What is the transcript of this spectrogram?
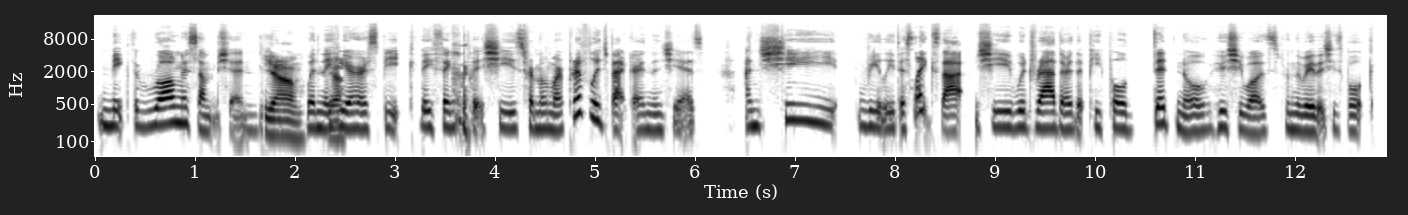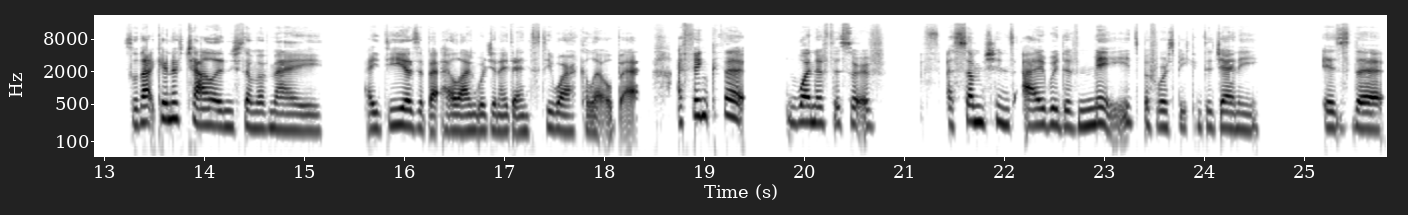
make the wrong assumption Yeah. when they yeah. hear her speak. They think that she's from a more privileged background than she is. And she really dislikes that. She would rather that people did know who she was from the way that she spoke. So that kind of challenged some of my ideas about how language and identity work a little bit. I think that one of the sort of assumptions I would have made before speaking to Jenny is that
